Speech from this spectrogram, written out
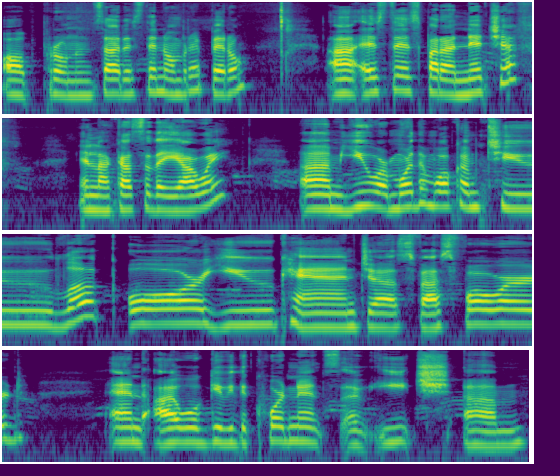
o pronunciar este nombre, pero uh, este es para Nechef en la casa de Yahweh. Um, you are more than welcome to look or you can just fast forward and I will give you the coordinates of each um,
